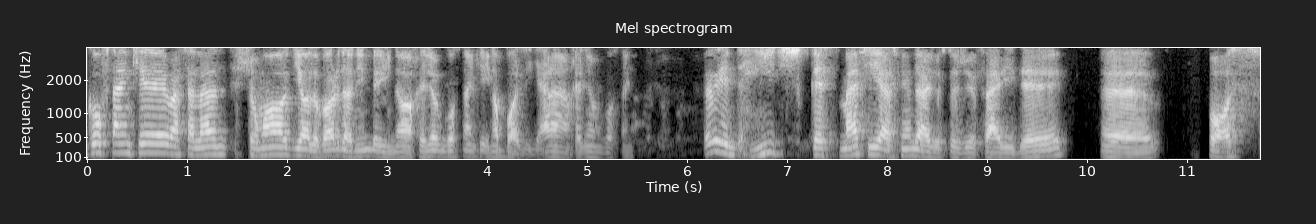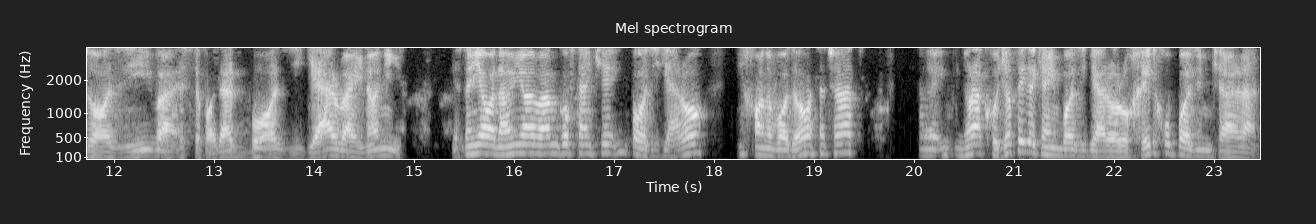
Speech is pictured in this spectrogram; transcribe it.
گفتن که مثلا شما دیالوگا رو دادین به اینا. خیلی گفتن که اینا بازیگرن. خیلی هم گفتن ببین هیچ قسمتی از فیلم در جستجوی فریده بازسازی و استفاده از بازیگر و اینا نیست. مثلا یه آدمی میاد و هم گفتن که این بازیگرا این خانواده ها مثلا چقدر اینا رو کجا پیدا کردن این بازیگرا رو؟ خیلی خوب بازی می‌کردن.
